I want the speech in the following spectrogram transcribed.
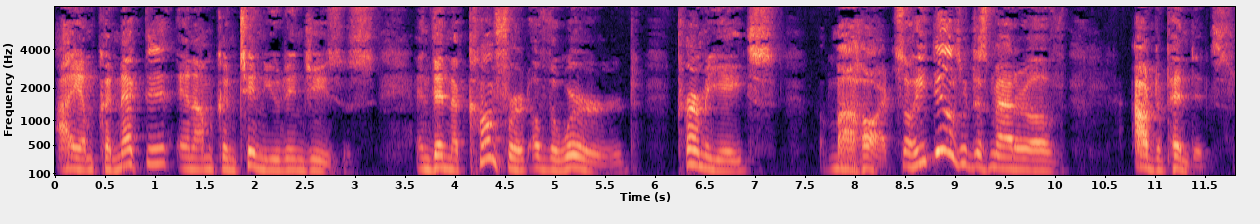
I am connected and I'm continued in Jesus. And then the comfort of the word permeates my heart. So he deals with this matter of our dependence.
